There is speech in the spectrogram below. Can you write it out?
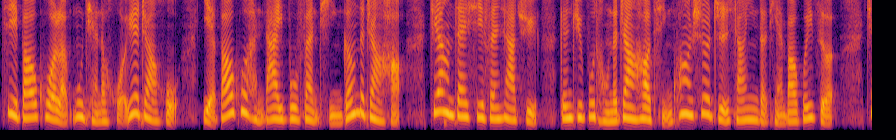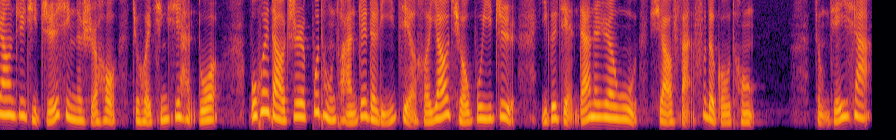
既包括了目前的活跃账户，也包括很大一部分停更的账号，这样再细分下去，根据不同的账号情况设置相应的填报规则，这样具体执行的时候就会清晰很多，不会导致不同团队的理解和要求不一致，一个简单的任务需要反复的沟通。总结一下。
